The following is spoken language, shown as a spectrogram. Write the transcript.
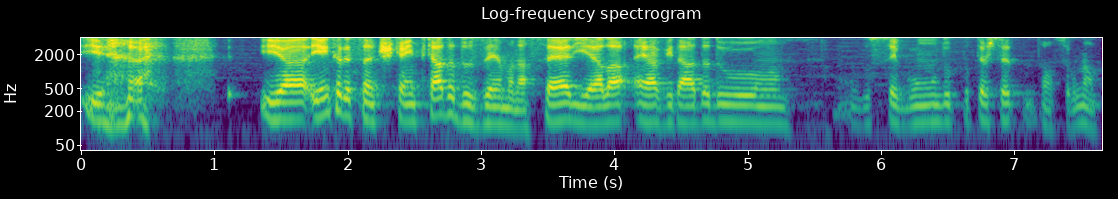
E, e, a- e é interessante que a entrada do Zemo na série ela é a virada do, do segundo pro terceiro. Não, segundo não,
